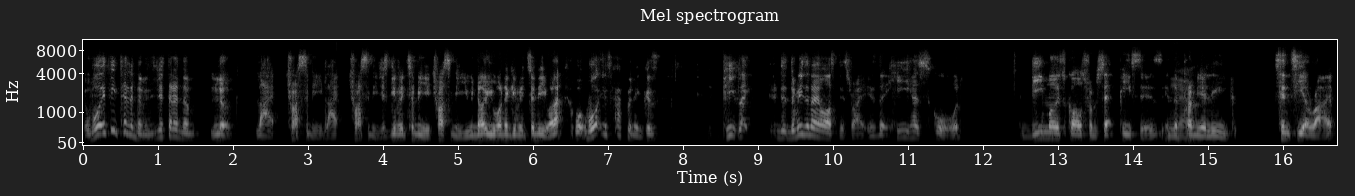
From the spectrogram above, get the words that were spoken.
what is he telling them? Is he just telling them, look, like, trust me, like, trust me, just give it to me, trust me. You know you want to give it to me. Well, like, what, what is happening? Because people, like, the, the reason I asked this, right, is that he has scored the most goals from set pieces in the Yeah. Premier League since he arrived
